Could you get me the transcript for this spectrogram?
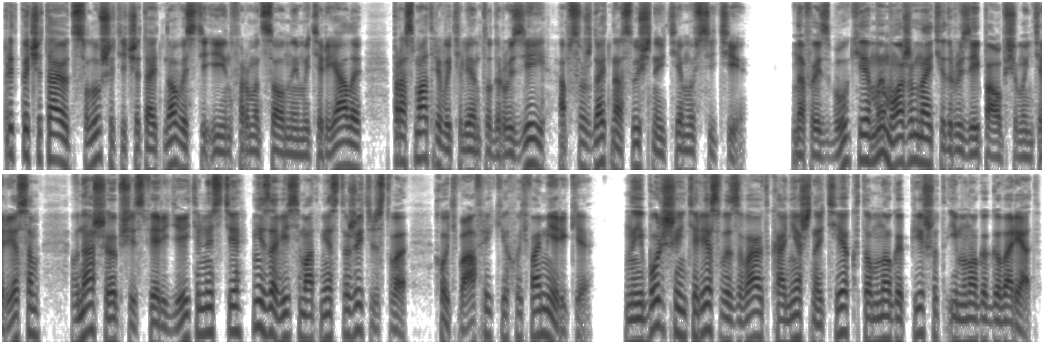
предпочитают слушать и читать новости и информационные материалы, просматривать ленту друзей, обсуждать насущные темы в сети. На Фейсбуке мы можем найти друзей по общим интересам в нашей общей сфере деятельности, независимо от места жительства, хоть в Африке, хоть в Америке. Наибольший интерес вызывают, конечно, те, кто много пишут и много говорят.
